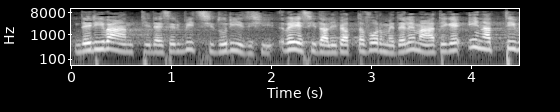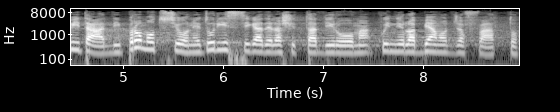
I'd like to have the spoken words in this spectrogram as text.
derivanti dai servizi turistici resi dalle piattaforme telematiche in attività di promozione turistica della città di Roma, quindi lo abbiamo già fatto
